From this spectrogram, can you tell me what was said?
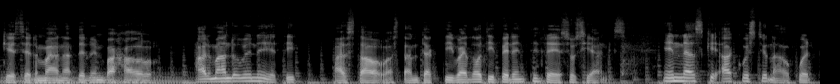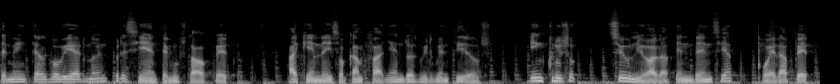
que es hermana del embajador Armando Benedetti, ha estado bastante activa en las diferentes redes sociales, en las que ha cuestionado fuertemente al gobierno del presidente Gustavo Petro, a quien le hizo campaña en 2022. Incluso se unió a la tendencia fuera Petro.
